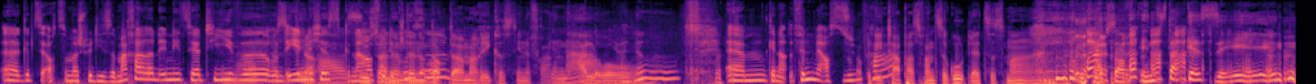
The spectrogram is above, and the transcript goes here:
Äh, gibt's ja auch zum Beispiel diese Macherin-Initiative Genau, und ähnliches. raus. Genau, Grüße an der Stelle. Dr. Marie-Christine Frank. Genau. Hallo. Hallo. ähm, genau, finden wir auch Ich hoffe, super. die Tapas fandst du gut letztes Mal. Ich hab's auf Insta gesehen.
